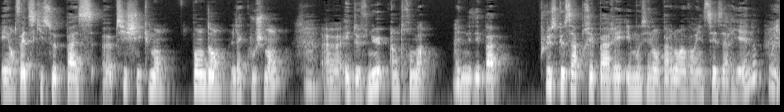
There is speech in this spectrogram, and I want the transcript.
et en fait ce qui se passe psychiquement pendant l'accouchement mmh. est devenu un trauma. Elle mmh. n'était pas plus que ça préparée émotionnellement parlant à avoir une césarienne. Oui.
